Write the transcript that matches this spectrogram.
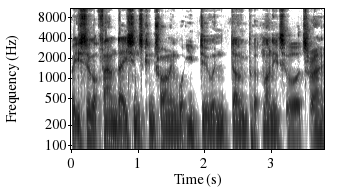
But you still got foundations controlling what you do and don't put money towards, right?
